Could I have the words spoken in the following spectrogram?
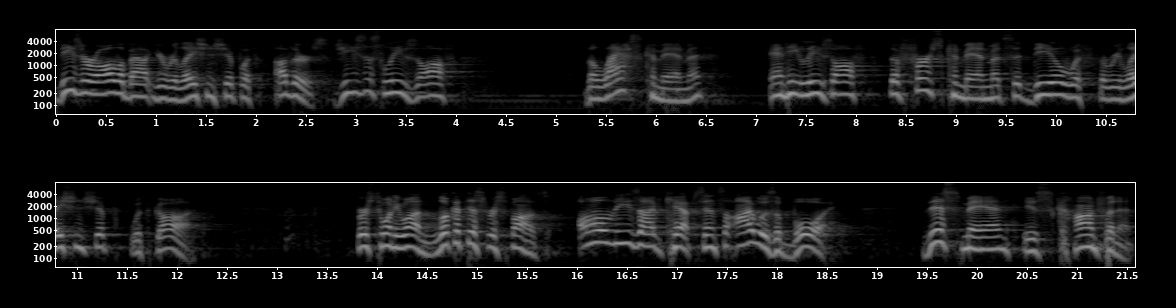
these are all about your relationship with others. Jesus leaves off the last commandment and he leaves off the first commandments that deal with the relationship with God. Verse 21 look at this response. All these I've kept since I was a boy. This man is confident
